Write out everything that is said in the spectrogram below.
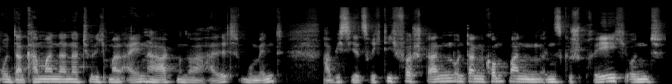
Und dann kann man dann natürlich mal einhaken und sagen, halt, Moment, habe ich Sie jetzt richtig verstanden? Und dann kommt man ins Gespräch und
